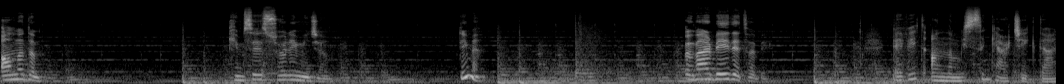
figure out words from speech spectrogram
Anladım. Kimseye söylemeyeceğim. Değil mi? Ömer Bey'e de tabii. Evet anlamışsın gerçekten.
